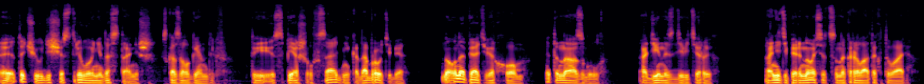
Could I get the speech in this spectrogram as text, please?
«Это чудище стрелой не достанешь», — сказал Гэндальф. «Ты спешил всадника, добро тебе. Но он опять верхом. Это Назгул, один из девятерых. Они теперь носятся на крылатых тварях.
